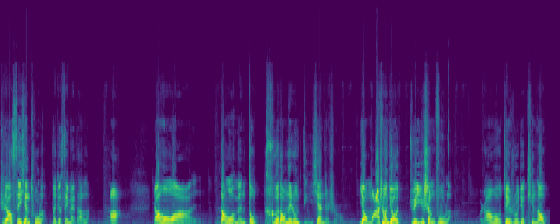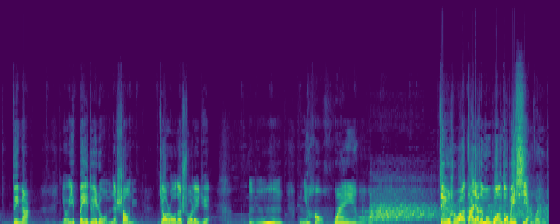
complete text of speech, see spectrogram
只要谁先吐了，那就谁买单了啊。然后啊，当我们都喝到那种底线的时候，要马上就要决一胜负了。然后这时候就听到对面有一背对着我们的少女，娇柔的说了一句：“嗯，你好坏哟。”这个时候啊，大家的目光都被吸引过去了。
